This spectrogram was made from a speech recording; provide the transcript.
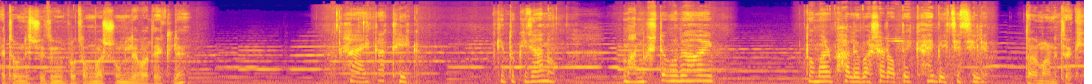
এটাও নিশ্চয়ই তুমি প্রথমবার শুনলে বা দেখলে। হ্যাঁ এটা ঠিক। কিন্তু কি জানো মানুষটা মনে হয় তোমার ভালোবাসার অপেক্ষায় বেঁচেছিলেন তার মানেটা কি?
